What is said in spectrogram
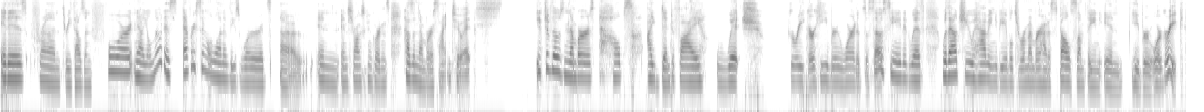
It is from 3004. Now you'll notice every single one of these words uh, in, in Strong's Concordance has a number assigned to it. Each of those numbers helps identify which Greek or Hebrew word it's associated with without you having to be able to remember how to spell something in Hebrew or Greek.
